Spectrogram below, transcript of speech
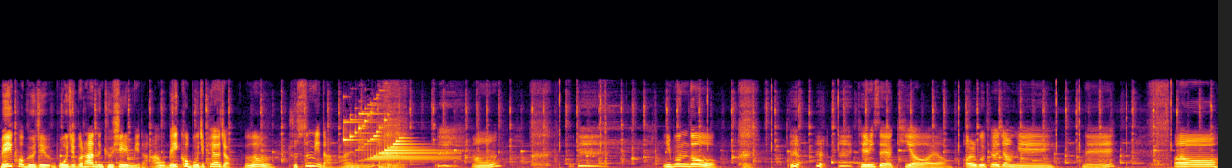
메이크업 모집, 모집을 하는 교실입니다. 아우, 메이크업 모집해야죠. 어, 좋습니다. 아유. 어. 이분도 재밌어요. 귀여워요. 얼굴 표정에 네. 어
